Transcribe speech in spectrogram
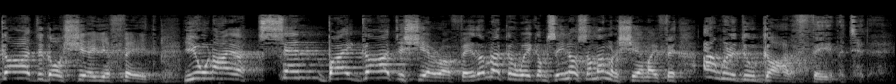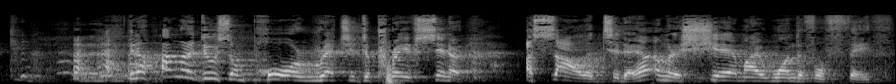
God to go share your faith. You and I are sent by God to share our faith. I'm not going to wake up and say, you know, so I'm going to share my faith. I'm going to do God a favor today. you know, I'm going to do some poor, wretched, depraved sinner a solid today. I'm going to share my wonderful faith.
